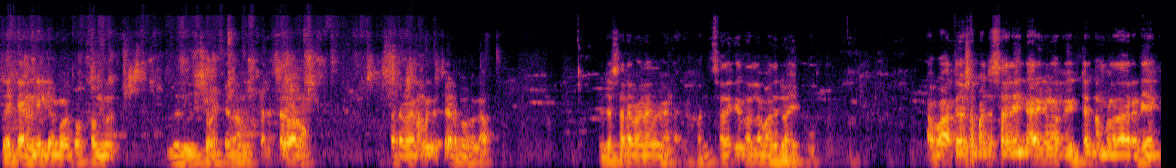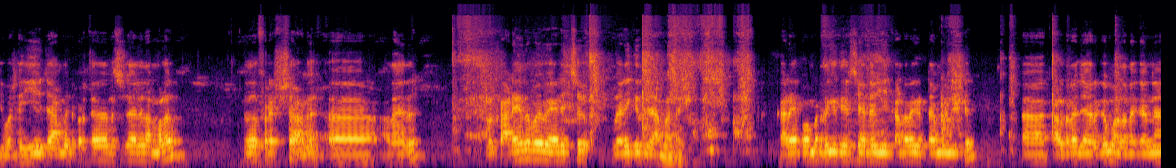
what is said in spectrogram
ഇത് കരണ്ടിൽ നമ്മൾ തൊട്ടൊന്ന് ഇത് വീഴ്ച വയ്ക്കുന്നതാണ് പഞ്ചസാര വേണോ? പഞ്ചസാര വേണമെങ്കിൽ ചേർത്ത് കൊടുക്കാം. പഞ്ചസാര വേണമെങ്കിൽ വേണ്ട. പഞ്ചസാരയ്ക്ക് നല്ല മധുരമായി പോകും അപ്പോൾ അത്യാവശ്യം പഞ്ചസാരയും കാര്യങ്ങളൊക്കെ ഇട്ട് നമ്മളത് റെഡിയാക്കി. പക്ഷേ ഈ ജാമിന്റെ പ്രത്യേകത എന്ന് വെച്ചാൽ നമ്മൾ ഇത് ഫ്രഷാണ് അതായത് കടയിൽ നിന്ന് പോയി മേടിച്ച് മേടിക്കുന്ന ജാമല്ലേ? കടയിൽ പോകുമ്പോഴത്തേക്ക് തീർച്ചയായിട്ടും ഈ കളർ കിട്ടാൻ വേണ്ടിയിട്ട് കളർ ചേർക്കും. അതോടൊക്കെ തന്നെ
